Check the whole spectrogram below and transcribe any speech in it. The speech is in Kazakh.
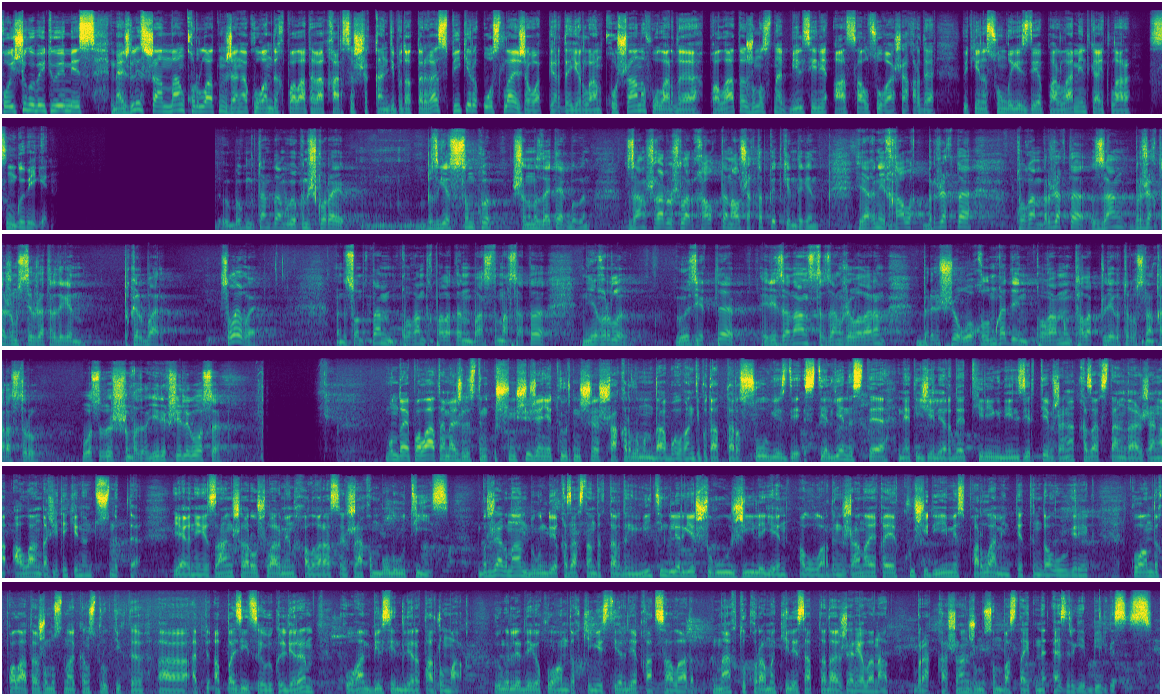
Қойшы көбейту емес, мәжіліс жанынан құрылатын жаңа қоғамдық палатаға қарсы шыққан депутаттарға спикер осылай жауап берді. Ерлан Қошанов оларды палата жұмысына белсене ат салысуға шақырды. Өйткені соңғы кезде парламентке айтылар сын көбейген. Бүгінгі таңда өкінішке орай бізге сын көп, шынымызды айтайық бүгін. Заң шығарушылар халықтан алшақтап кеткен деген. Яғни халық бір жақта, қоғам бір жақта, заң бір жақта жұмыс істеп жатыр деген пікір бар. Солай ғой? Міне сондықтан қоғамдық палатаның басты мақсаты неғұрлы өзекті резонансты заң жобаларын бірінші оқылымға дейін қоғамның талап тілегі тұрғысынан қарастыру. Осы біз үшін ерекшелігі осы. Мұндай палата мәжілістің үшінші және төртінші шақырылымында болған депутаттар сол кезде істелген істі нәтижелерді тереңінен зерттеп жаңа Қазақстанға жаңа алаңға жетекенін түсініпті. Яғни заң шығарушылар мен халық арасы жақын болуы тиіс. Бір жағынан бүгінде қазақстандықтардың митингілерге шығуы жиілеген, ал олардың жан айқайы көшеде емес парламентте тыңдалуы керек қоғамдық палата жұмысына конструктивті оппозиция өкілдері қоғам белсенділері тартылмақ. Өңірлердегі қоғамдық кеңестер де қатыса алады. Нақты құрамы келесі аптада жарияланады. Бірақ қашан жұмысын бастайтыны әзірге белгісіз.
